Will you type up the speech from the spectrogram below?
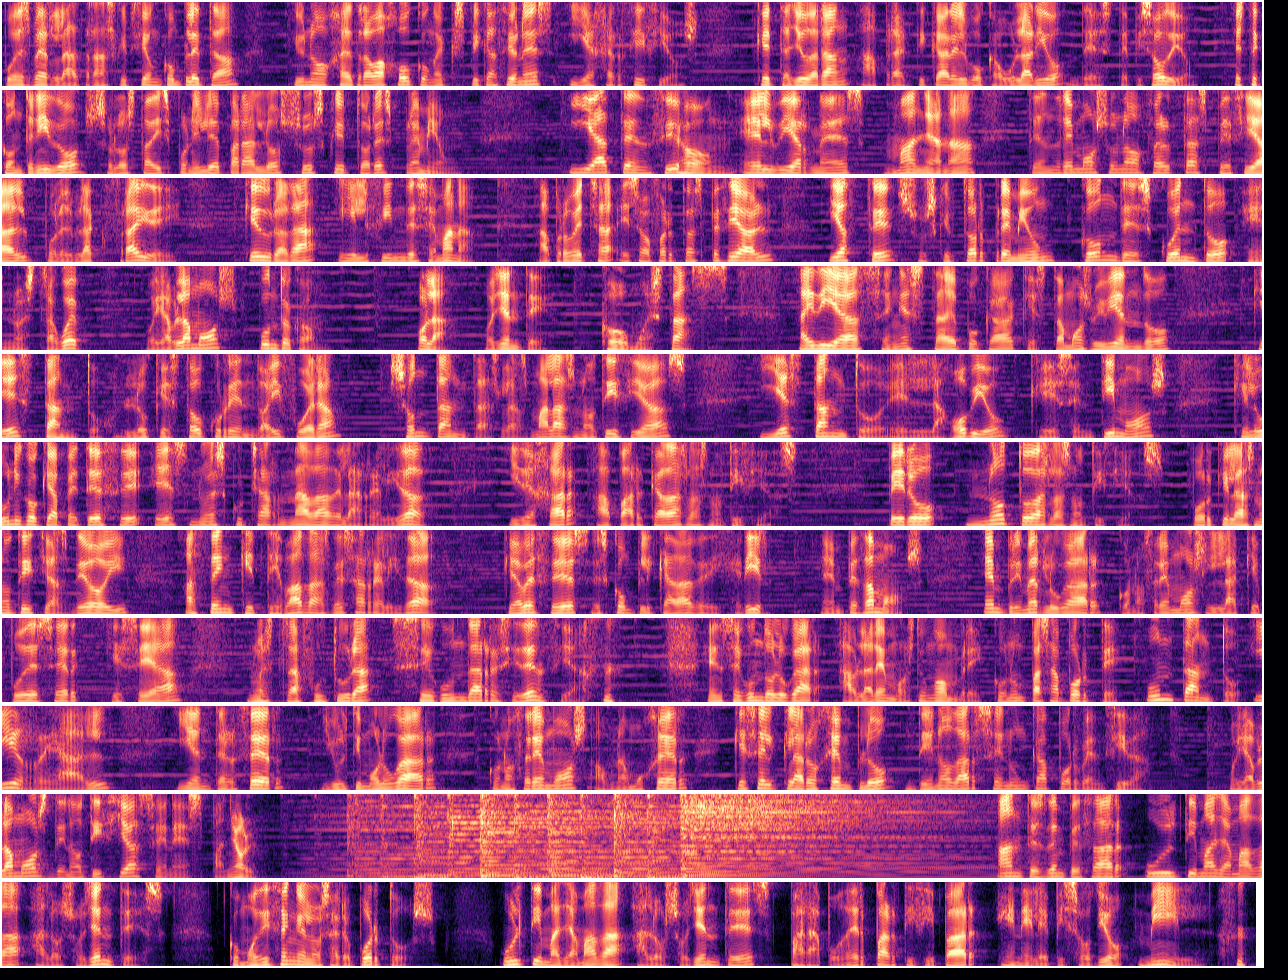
Puedes ver la transcripción completa y una hoja de trabajo con explicaciones y ejercicios que te ayudarán a practicar el vocabulario de este episodio. Este contenido solo está disponible para los suscriptores premium. Y atención, el viernes, mañana, tendremos una oferta especial por el Black Friday, que durará el fin de semana. Aprovecha esa oferta especial y hazte suscriptor premium con descuento en nuestra web hoyhablamos.com. Hola, Oyente, ¿cómo estás? Hay días en esta época que estamos viviendo que es tanto lo que está ocurriendo ahí fuera, son tantas las malas noticias y es tanto el agobio que sentimos que lo único que apetece es no escuchar nada de la realidad y dejar aparcadas las noticias. Pero no todas las noticias, porque las noticias de hoy hacen que te vadas de esa realidad, que a veces es complicada de digerir. Empezamos. En primer lugar, conoceremos la que puede ser que sea nuestra futura segunda residencia. en segundo lugar, hablaremos de un hombre con un pasaporte un tanto irreal. Y en tercer y último lugar, conoceremos a una mujer que es el claro ejemplo de no darse nunca por vencida. Hoy hablamos de noticias en español. Antes de empezar, última llamada a los oyentes. Como dicen en los aeropuertos, última llamada a los oyentes para poder participar en el episodio 1000.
